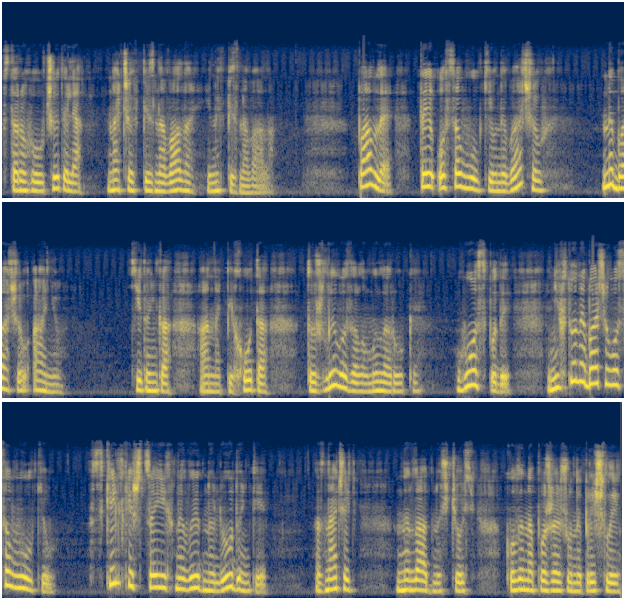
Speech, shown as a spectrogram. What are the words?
в старого учителя, наче впізнавала і не впізнавала. Павле, ти осавулків не бачив? Не бачив, Аню. Тітонька Анна піхота тужливо заломила руки. Господи, ніхто не бачив осавулків. Скільки ж це їх не видно, людоньки? Значить, неладно щось, коли на пожежу не прийшли.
